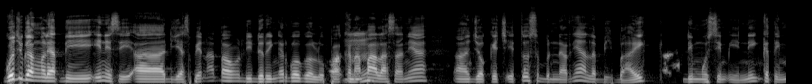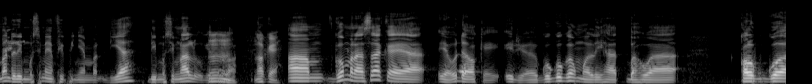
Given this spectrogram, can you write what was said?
gue juga ngelihat di ini sih eh, di ESPN atau di The Ringer gue gue lupa kenapa Hmm. alasannya eh, Jokic itu sebenarnya lebih baik di musim ini ketimbang dari musim MVP-nya dia di musim lalu gitu Mm, loh. oke. Gue merasa kayak ya udah oke gue gue melihat bahwa kalau gue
